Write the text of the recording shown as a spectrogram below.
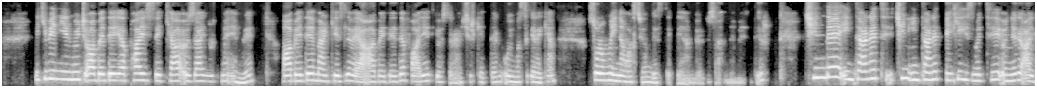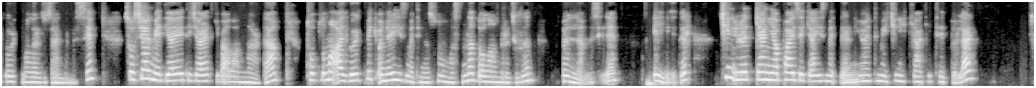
2023 ABD Yapay Zeka Özel Yürütme Emri, ABD merkezli veya ABD'de faaliyet gösteren şirketlerin uyması gereken sorumlu inovasyonu destekleyen bir düzenlemedir. Çin'de internet, Çin İnternet Bilgi Hizmeti öneri algoritmaları düzenlemesi, sosyal medyaya ticaret gibi alanlarda topluma algoritmik öneri hizmetinin sunulmasında dolandırıcılığın önlenmesiyle ilgilidir. Çin üretken yapay zeka hizmetlerinin yönetimi için ihtiyati tedbirler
